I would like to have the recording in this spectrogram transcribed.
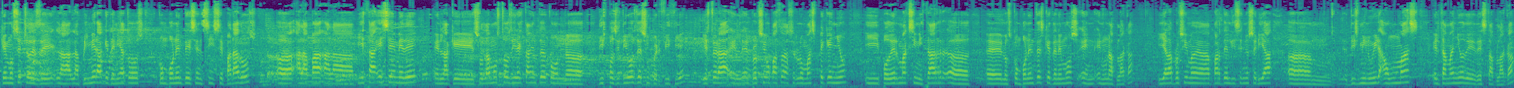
que hemos hecho desde la, la primera que tenía todos componentes en sí separados eh, a, la, a la pieza SMD en la que soldamos todos directamente con eh, dispositivos de superficie y esto era el, el próximo paso de hacerlo más pequeño y poder maximizar eh, los componentes que tenemos en, en una placa. Y ya la próxima parte del diseño sería um, disminuir aún más el tamaño de, de esta placa.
